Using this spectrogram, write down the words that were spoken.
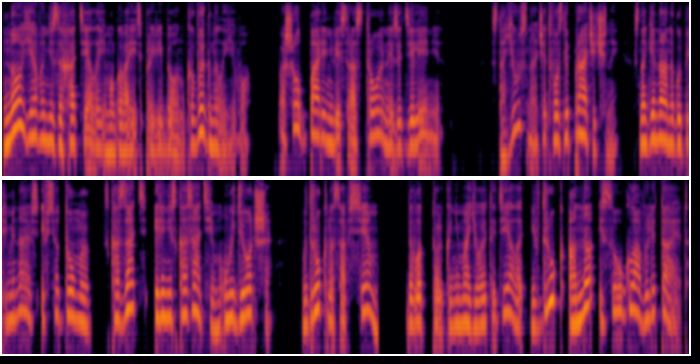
Но Ева не захотела ему говорить про ребенка, выгнала его. Пошел парень весь расстроенный из отделения. Стою, значит, возле прачечной, с ноги на ногу переминаюсь и все думаю, сказать или не сказать ему, уйдет же. Вдруг насовсем да вот только не мое это дело. И вдруг она из-за угла вылетает.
